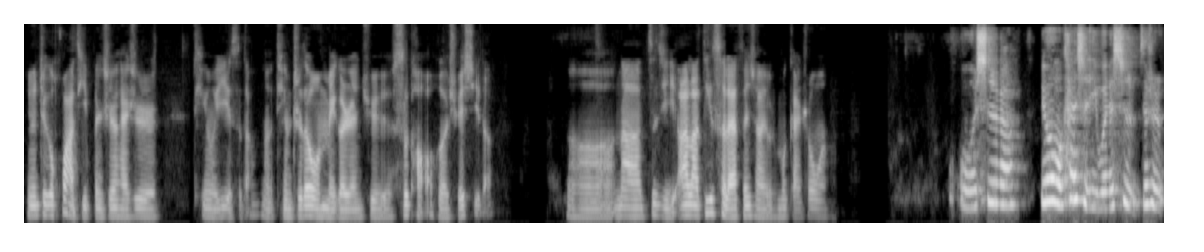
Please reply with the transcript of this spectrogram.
因为这个话题本身还是挺有意思的，嗯，挺值得我们每个人去思考和学习的。啊，那自己阿拉第一次来分享有什么感受吗？我是因为我开始以为是就是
